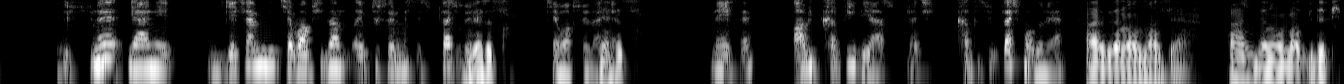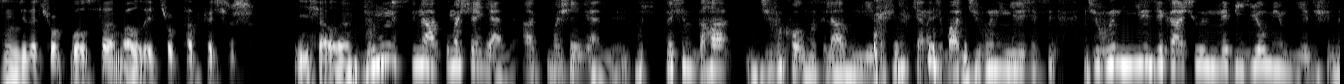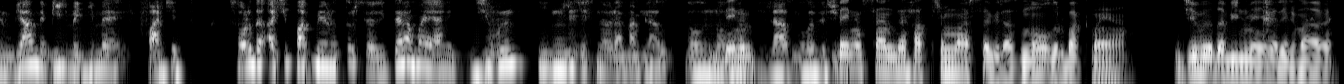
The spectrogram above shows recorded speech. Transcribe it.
Üstüne yani geçen bir kebapçıdan ayıptır söylemesi sütlaç. Yarasın. Kebap söylerken. Yarasın. Neyse. Abi katıydı ya sütlaç. Katı sütlaç mı olur ya? Harbiden olmaz ya. Harbiden olmaz. Bir de pirinci de çok bolsa vallahi çok tat kaçırır. İnşallah. Bunun üstüne aklıma şey geldi. Aklıma şey geldi. Bu sütlaçın daha cıvık olması lazım diye düşünürken acaba cıvığın İngilizcesi, cıvığın İngilizce karşılığını ne biliyor muyum diye düşündüm. Bir anda bilmediğimi fark ettim. Sonra da açıp bakmayı unuttum sözlükten ama yani cıvığın İngilizcesini öğrenmem lazım. Ne olur ne olmaz Benim- diye. Lazım olabilir çünkü. Benim sende hatırım varsa biraz ne olur bakma ya. Cıvığı da bilmeyi verelim abi.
